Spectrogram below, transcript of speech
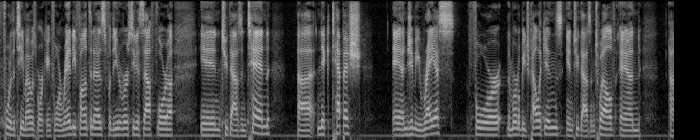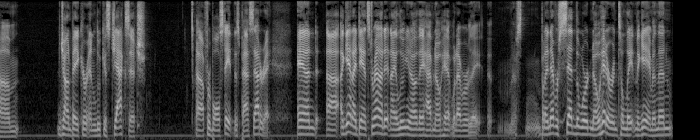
for the team I was working for. Randy Fontanez for the University of South Florida in 2010. Uh, Nick Tepesch and Jimmy Reyes for the Myrtle Beach Pelicans in 2012, and um, John Baker and Lucas Jaksic uh, for Ball State this past Saturday. And uh, again, I danced around it, and I, you know, they have no hit, whatever they, but I never said the word no hitter until late in the game, and then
